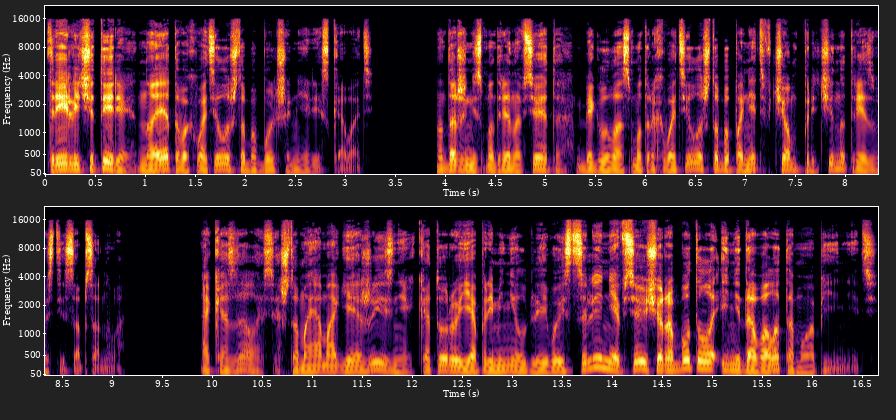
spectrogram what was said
Три или четыре, но этого хватило, чтобы больше не рисковать. Но даже несмотря на все это, беглого осмотра хватило, чтобы понять, в чем причина трезвости Сапсанова. Оказалось, что моя магия жизни, которую я применил для его исцеления, все еще работала и не давала тому опьянеть.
